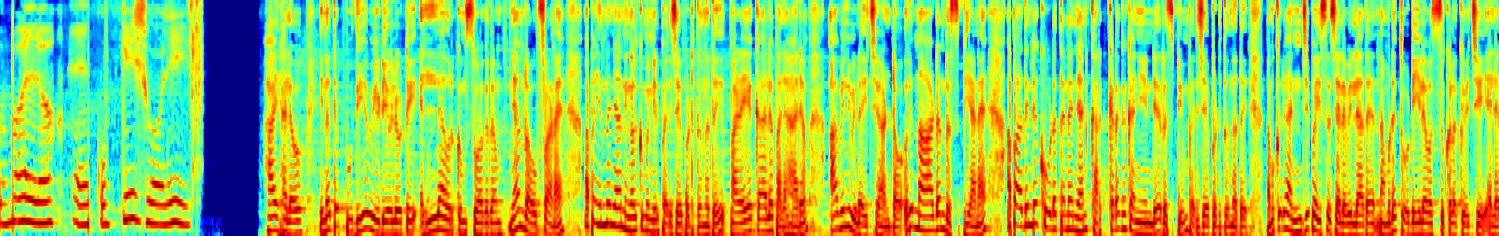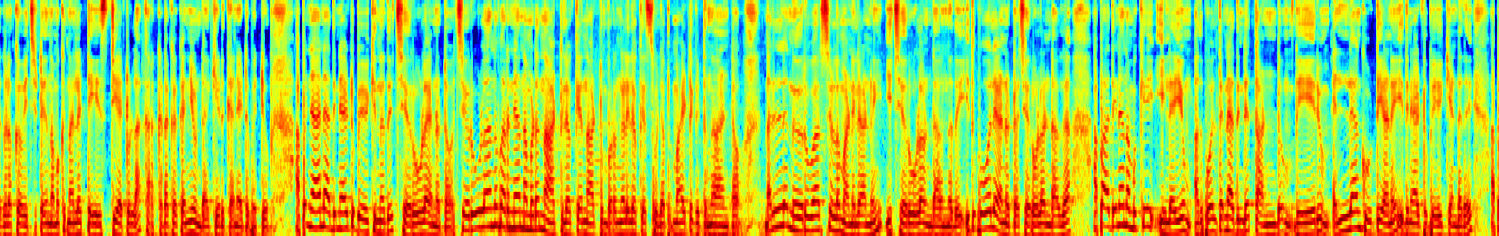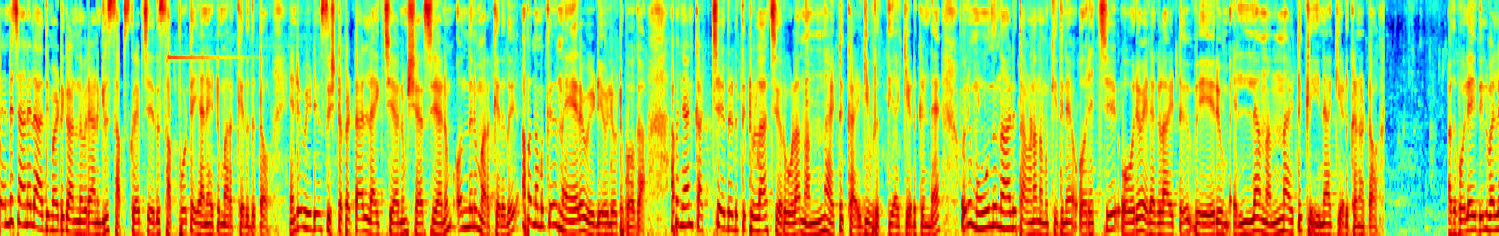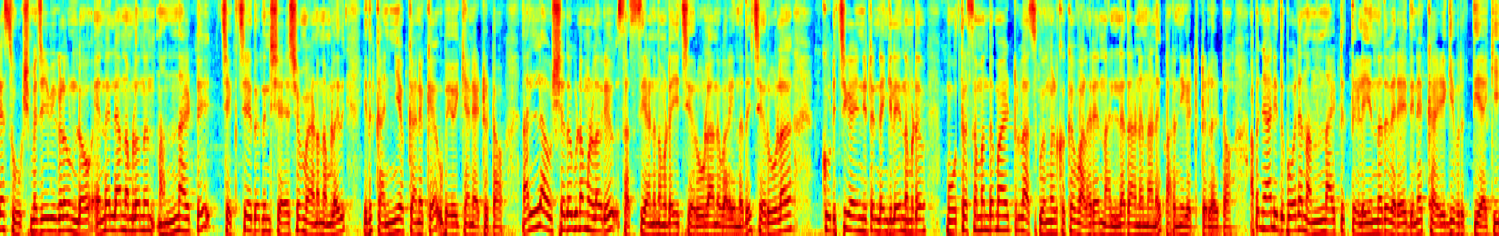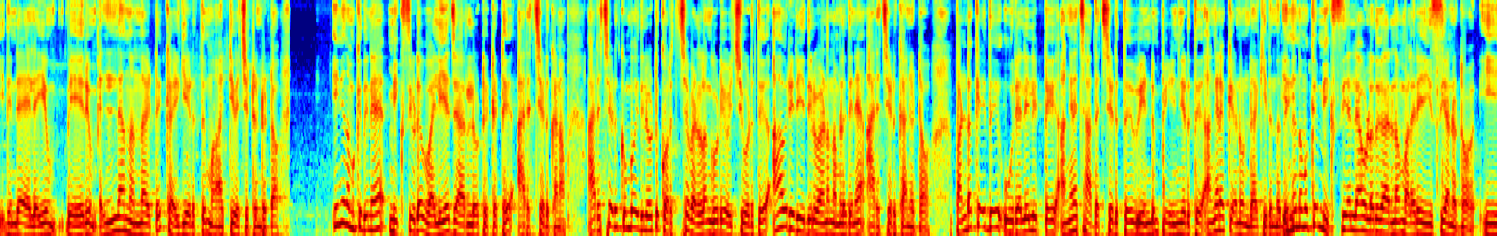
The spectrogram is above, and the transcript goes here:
double and cookie solies. Hi hello ഇന്നത്തെ പുതിയ വീഡിയോയിലോട്ട് എല്ലാവർക്കും സ്വാഗതം. ഞാൻ റൌഫാണ്. അപ്പോൾ ഇന്ന് ഞാൻ നിങ്ങൾക്ക് മുന്നിൽ പരിചയപ്പെടുത്തുന്നത് പഴയകാല പലഹാരം അവിൽ വിളയിച്ചാണ് കേട്ടോ ഒരു നാടൻ റെസിപ്പിയാണ്. അപ്പോൾ അതിന്റെ കൂടെ തന്നെ ഞാൻ കർക്കിടക കഞ്ഞീന്റെ റെസിപ്പിയും പരിചയപ്പെടുത്തുന്നത്. നമുക്കൊരു അഞ്ച് പൈസ ചിലവില്ലാതെ നമ്മുടെ തൊടിയിലെ വസ്തുക്കളൊക്കെ വെച്ച് ഇലകളൊക്കെ വെച്ചിട്ട് നമുക്ക് നല്ല ടേസ്റ്റി ആയിട്ടുള്ള കർക്കിടക കഞ്ഞി ഉണ്ടാക്കിയെടുക്കാനായിട്ട് പറ്റും. അപ്പോൾ ഞാൻ അതിനായിട്ട് ഉപയോഗിക്കുന്നത് ചെറുളയാണ് കേട്ടോ ചെറുള എന്ന് പറഞ്ഞാൽ നമ്മുടെ നാട്ടിലൊക്കെ നാട്ടുംപുറങ്ങളിലൊക്കെ സുലഭമായിട്ട് കിട്ടുന്നതാണ് കേട്ടോ നല്ല നീർവാർച്ചയുള്ള മണ്ണിലാണ് ഈ ചെറുള ഉണ്ടാകുന്നത്. ഇതുപോലെയാണ് കേട്ടോ ചെറുള ഉണ്ടാകുക. അപ്പോൾ അതിനെ നമുക്ക് ഇലയും അതുപോലെ തന്നെ അതിന്റെ തണ്ടും വേരും എല്ലാം കൂട്ടിയാണ് ഇതിനായിട്ട് ഉപയോഗിക്കേണ്ടത്. അപ്പോൾ എന്റെ ചാനൽ ആദ്യമായിട്ട് കാണുന്നവരാണെങ്കിൽ സബ്സ്ക്രൈബ് ചെയ്ത് സപ്പോർട്ട് ചെയ്യാനായിട്ട് മറക്കരുത് കേട്ടോ എന്റെ വീഡിയോസ് ഇഷ്ടപ്പെട്ടാൽ ലൈക്ക് ചെയ്യാനും ഷെയർ ചെയ്യാനും ഒന്നിനും മറക്കരുത്. അപ്പോൾ നമുക്ക് നേരെ വീഡിയോയിലോട്ട് പോകാം. അപ്പോൾ ഞാൻ കട്ട് ചെയ്തെടുത്തിട്ടുള്ള ചെറുള നന്നായിട്ട് കഴുകി വൃത്തിയാക്കി എടുക്കണ്ടേ. ഒരു മൂന്ന് നാല് തവണ നമുക്കിതിനെ ഉരച്ച് ഓരോ ഇലകളായിട്ട് വേരും എല്ലാം നന്നായിട്ട് ക്ലീൻ ആക്കി എടുക്കണം കേട്ടോ അതുപോലെ ഇതിൽ വല്ല സൂക്ഷ്മജീവികളുണ്ടോ എന്നെല്ലാം നമ്മളൊന്ന് നന്നായിട്ട് ചെക്ക് ചെയ്തതിന് ശേഷം വേണം നമ്മൾ ഇത് കഞ്ഞി വെക്കാനൊക്കെ ഉപയോഗിക്കാനായിട്ട് കേട്ടോ നല്ല ഔഷധ ഗുണമുള്ള ഒരു സസ്യമാണ് നമ്മുടെ ഈ ചെറുള എന്ന് പറയുന്നത്. ചെറുള കുടിച്ചു കഴിഞ്ഞിട്ടുണ്ടെങ്കിൽ നമ്മുടെ മൂത്രസംബന്ധമായിട്ടുള്ള അസുഖങ്ങൾക്കൊക്കെ വളരെ നല്ലതാണെന്നാണ് പറഞ്ഞു കേട്ടിട്ടുള്ളത് കേട്ടോ അപ്പം ഞാൻ ഇതുപോലെ നന്നായിട്ട് തെളിയുന്നത് വരെ ഇതിനെ കഴുകി വൃത്തിയാക്കി ഇതിന്റെ ഇലയും വേരും എല്ലാം നന്നായിട്ട് കഴുകിയെടുത്ത് മാറ്റി വെച്ചിട്ടുണ്ട് കേട്ടോ ഇനി നമുക്കിതിനെ മിക്സിയുടെ വലിയ ജാറിലോട്ട് ഇട്ടിട്ട് അരച്ചെടുക്കണം. അരച്ചെടുക്കുമ്പോൾ ഇതിലോട്ട് കുറച്ച് വെള്ളം കൂടി ഒഴിച്ചു കൊടുത്ത് ആ ഒരു രീതിയിൽ വേണം നമ്മളിതിനെ അരച്ചെടുക്കാൻ കേട്ടോ. പണ്ടൊക്കെ ഇത് ഉരലിലിട്ട് അങ്ങനെ ചതച്ചെടുത്ത് വീണ്ടും പിഴിഞ്ഞെടുത്ത് അങ്ങനെയൊക്കെയാണ് ഉണ്ടാക്കിയിരുന്നത്. ഇന്ന് നമുക്ക് മിക്സി എല്ലാം ഉള്ളത് കാരണം വളരെ ഈസിയാണ് കേട്ടോ. ഈ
